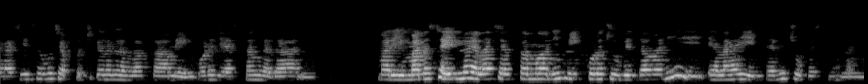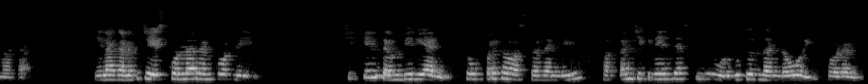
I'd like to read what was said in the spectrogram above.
ఎలా చేసావో చెప్పొచ్చు కదా గంగక్క మేము కూడా చేస్తాం కదా అని. మరి మన స్టైల్లో ఎలా చేస్తామో అని మీకు కూడా చూపిద్దామని ఎలా ఏంటని చూపిస్తున్నాను అనమాట ఇలా కనుక చేసుకున్నారనుకోండి చికెన్ దమ్ బిర్యానీ సూపర్గా వస్తుందండి. పక్కన చికెన్ ఏం చేస్తుంది? ఉడుకుతుందండో చూడండి.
